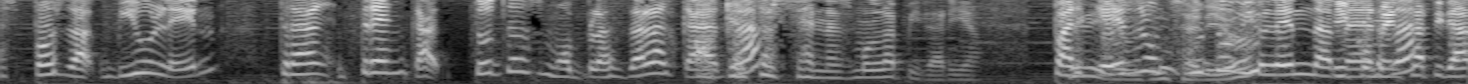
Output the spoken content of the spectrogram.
es posa violent, tren, trenca tots els mobles de la casa Aquesta escena és molt lapidària. perquè Què és un puto violent de sí, merda. comença a tirar...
